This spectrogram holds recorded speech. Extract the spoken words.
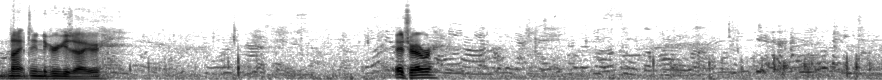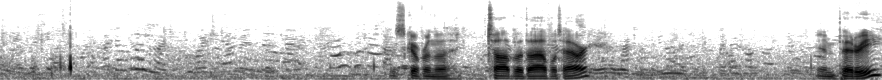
19 degrees out here. Hey, Trevor. From the top of the Eiffel Tower in Paris.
